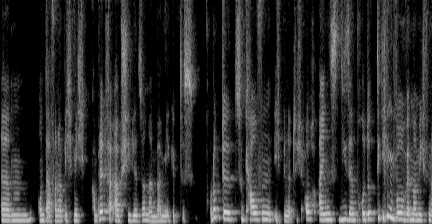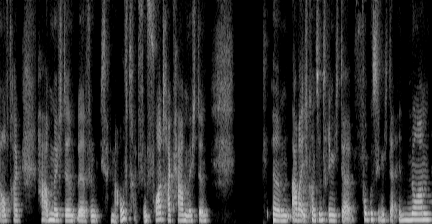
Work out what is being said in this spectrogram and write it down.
Ähm, und davon habe ich mich komplett verabschiedet, sondern bei mir gibt es Produkte zu kaufen. Ich bin natürlich auch eines dieser Produkte irgendwo, wenn man mich für einen Auftrag haben möchte, äh, für, ich sage mal Auftrag, für einen Vortrag haben möchte. Ähm, aber ich konzentriere mich da, fokussiere mich da enorm,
